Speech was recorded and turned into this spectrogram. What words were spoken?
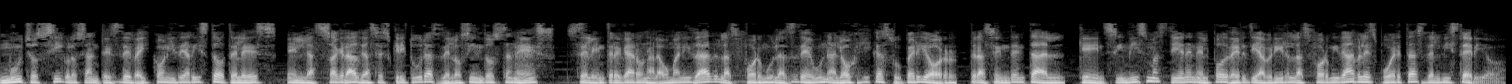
Muchos siglos antes de Bacon y de Aristóteles, en las sagradas escrituras de los indostanes, se le entregaron a la humanidad las fórmulas de una lógica superior, trascendental, que en sí mismas tienen el poder de abrir las formidables puertas del misterio.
